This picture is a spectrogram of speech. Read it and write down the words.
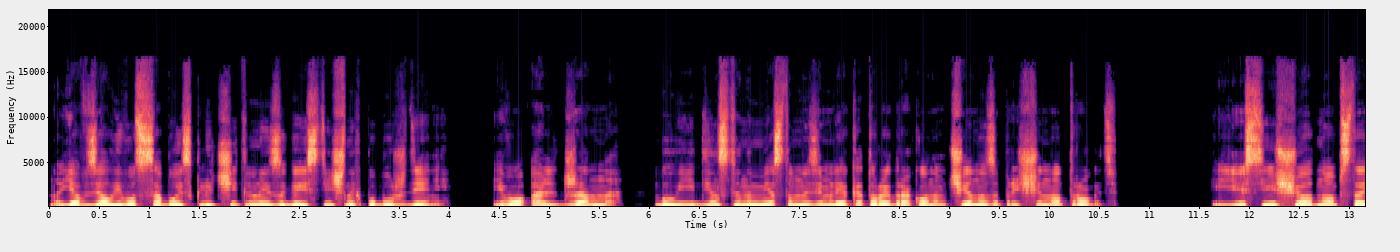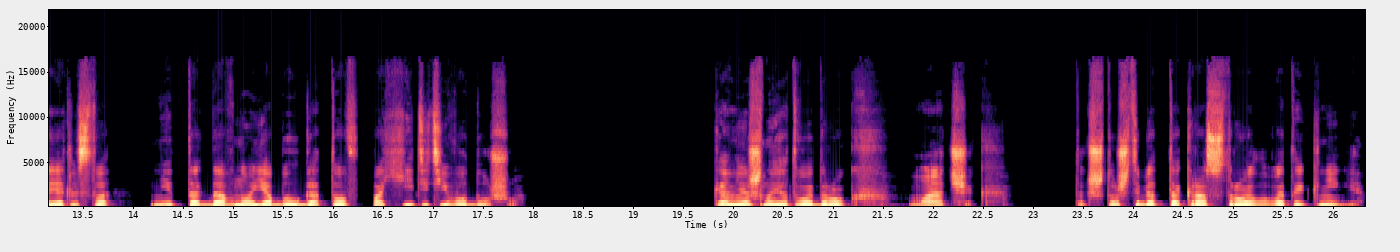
но я взял его с собой исключительно из эгоистичных побуждений. Его Альджанна был единственным местом на Земле, которое драконам Чена запрещено трогать. И есть еще одно обстоятельство. Не так давно я был готов похитить его душу. «Конечно, я твой друг, мальчик. Так что ж тебя так расстроило в этой книге?»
